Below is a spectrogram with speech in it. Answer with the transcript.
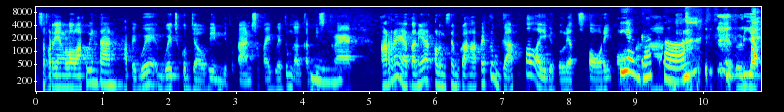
seperti yang lo lakuin tan HP gue gue cukup jauhin gitu kan supaya gue tuh nggak ke Hmm. distract karena ya tan ya kalau misalnya buka HP tuh gatel aja gitu lihat story Iya, gatel. lihat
